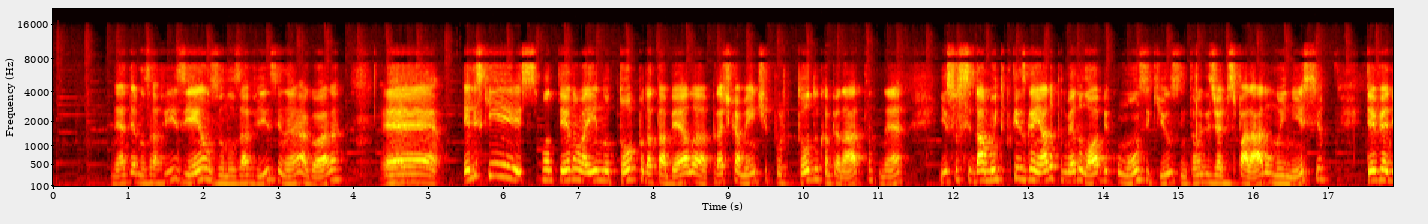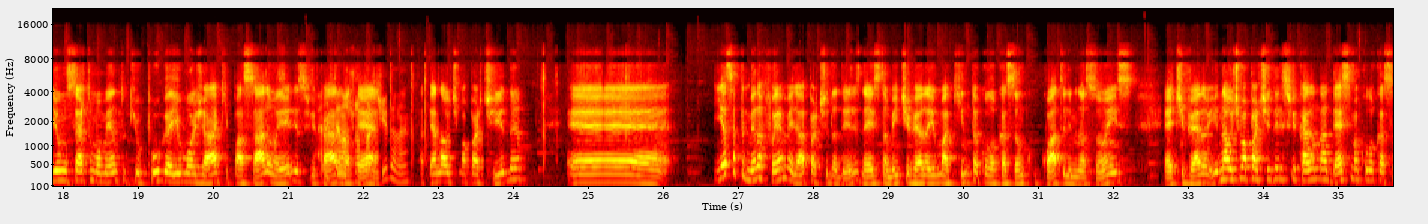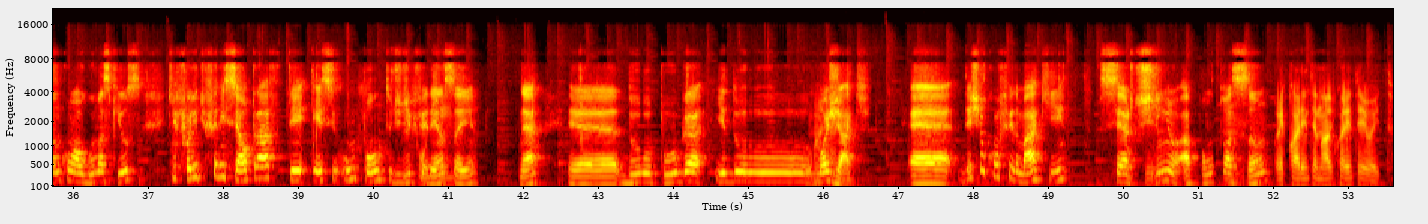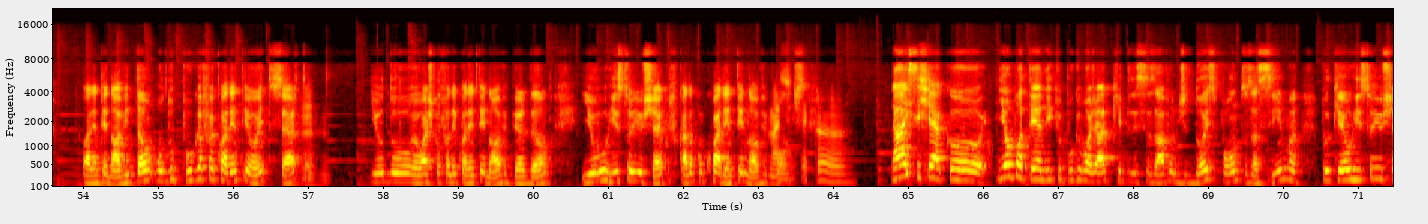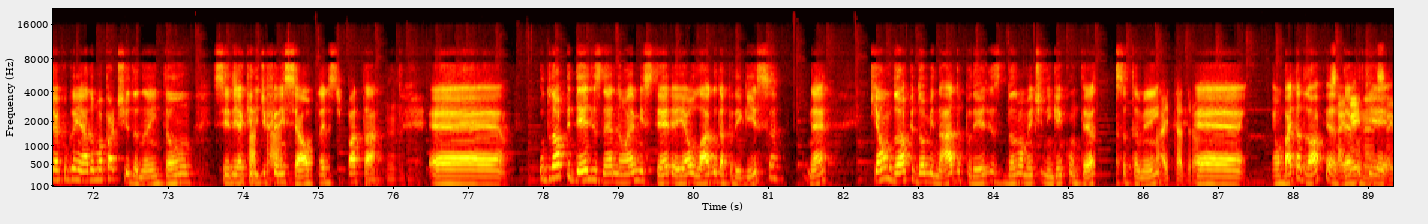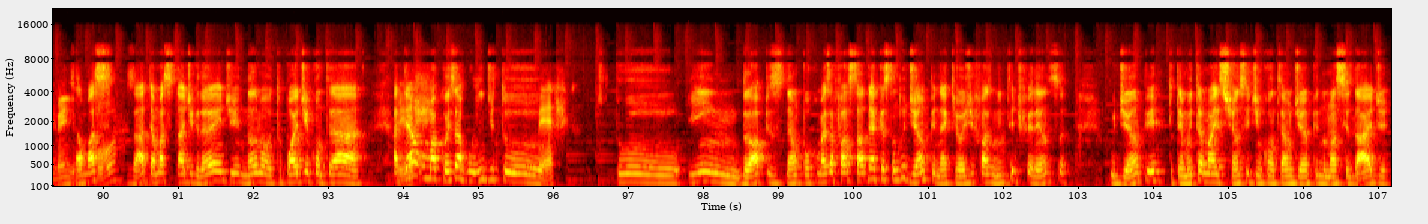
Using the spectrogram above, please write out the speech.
Nether nos avise, Enzo nos avise, né? Agora. É, eles que se manteram aí no topo da tabela praticamente por todo o campeonato, né? Isso se dá muito porque eles ganharam o primeiro lobby com 11 kills, então eles já dispararam no início. Teve ali um certo momento que o Puga e o Mojak passaram eles, ficaram na até, partida, né? até na última partida. É, E essa primeira foi a melhor partida deles, né? Eles também tiveram aí uma quinta colocação com quatro eliminações. É, tiveram e na última partida eles ficaram na décima colocação com algumas kills, que foi o diferencial para ter esse um ponto de Um diferença aí, né? É, do Puga e do Mojak. É, deixa eu confirmar aqui certinho a pontuação É 49 48. 49. Então o do Puga foi 48, certo? Uhum. E o do. Eu acho que eu falei 49, perdão. E o History e o Checo ficaram com 49 Nice pontos. checa. Nice, Checo! E eu botei ali que o Pug e o Mojak precisavam de dois pontos acima, porque o History e o Checo ganharam uma partida, né? Então seria aquele Desempatar. diferencial para desempatar. Uhum. É, O drop deles, né, não é mistério, aí é o Lago da Preguiça, né? Que é um drop dominado por eles, normalmente ninguém contesta também. Baita droga. É, é um baita drop, Sai até bem, porque né? Sai bem de é uma, Boa. exato, é uma cidade grande, normal, tu pode encontrar até uma coisa ruim de tu, tu ir em drops né, um pouco mais afastado é a questão do jump, né? Que hoje faz muita diferença. O jump, tu tem muita mais chance de encontrar um jump numa cidade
